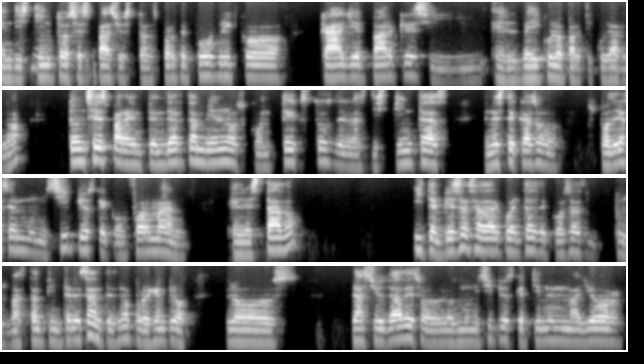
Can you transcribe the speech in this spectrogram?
En distintos espacios, transporte público, calle, parques y el vehículo particular, ¿no? Entonces, para entender también los contextos de las distintas, en este caso, podría ser municipios que conforman el estado, y te empiezas a dar cuenta de cosas pues, bastante interesantes, ¿no? Por ejemplo, los, las ciudades o los municipios que tienen mayor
